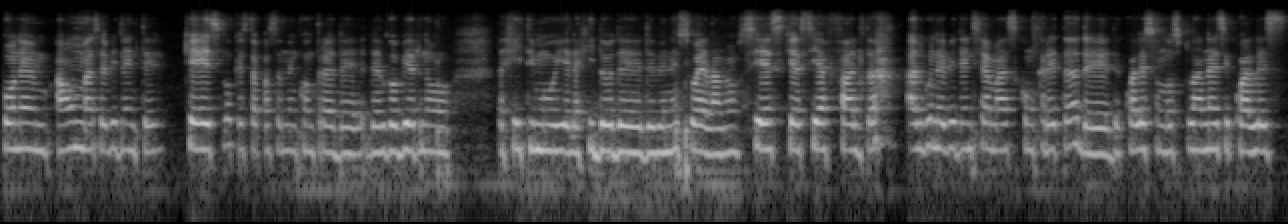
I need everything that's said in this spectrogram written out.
pone aún más evidente qué es lo que está pasando en contra del gobierno legítimo y elegido de, Venezuela, ¿no? Si es que hacía falta alguna evidencia más concreta de, cuáles son los planes y cuál es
